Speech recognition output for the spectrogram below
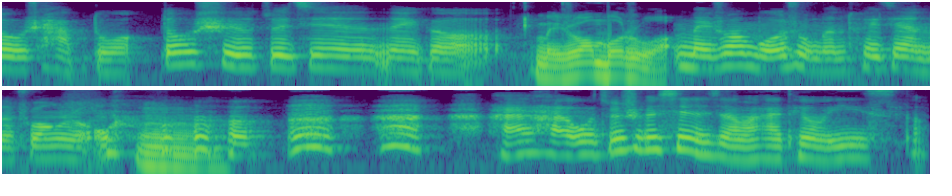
都差不多，都是最近那个美妆博主。美妆博主们推荐的妆容。嗯，还还，我觉得是个现象吧，还挺有意思的。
